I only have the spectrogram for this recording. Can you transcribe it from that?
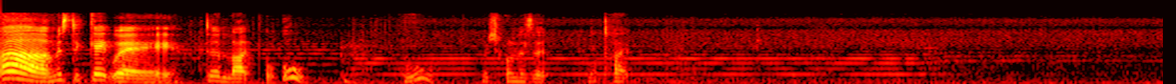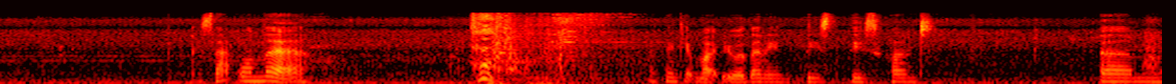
Ah, Mystic Gateway. Delightful. Ooh. Ooh. Which one is it? What type? Is that one there? I think it might be with any these these kinds. Um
